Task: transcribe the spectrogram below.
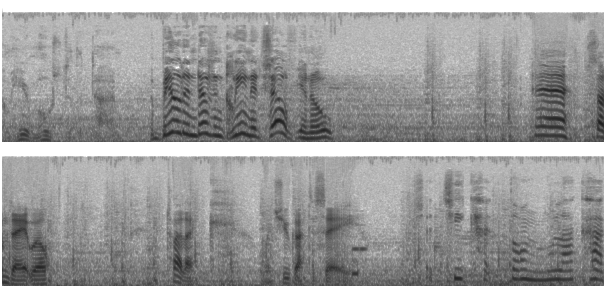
I'm here most of the time. The building doesn't clean itself, you know. Eh, someday it will. Twi'lek, what you got to say? Chika don mulaka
